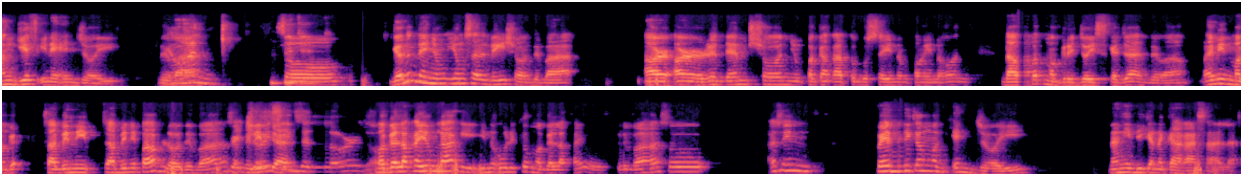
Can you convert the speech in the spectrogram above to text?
ang gift ine-enjoy, 'di ba? So, ganun din yung yung salvation, 'di ba? Our our redemption, yung pagkakatubos sa ng Panginoon, dapat mag-rejoice ka diyan, di ba? I mean, mag sabi ni sabi ni Pablo, di ba? Sa Rejoice in Philippians, the Lord. Oh. magalak kayong lagi. Inuulit ko, magalak kayo, di ba? So, as in, pwede kang mag-enjoy nang hindi ka nagkakasala.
